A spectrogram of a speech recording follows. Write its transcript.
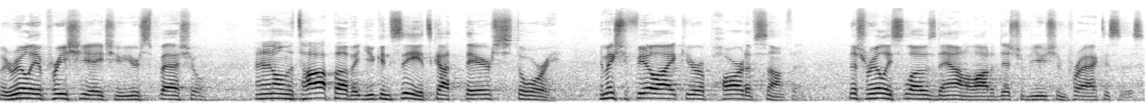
We really appreciate you. You're special. And then on the top of it, you can see it's got their story. It makes you feel like you're a part of something. This really slows down a lot of distribution practices.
